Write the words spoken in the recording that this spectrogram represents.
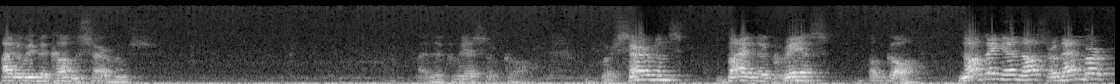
How do we become servants? By the grace of God. We're servants by the grace of God. Nothing in us, remember,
